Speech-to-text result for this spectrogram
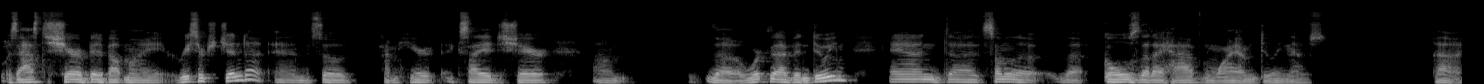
was asked to share a bit about my research agenda, and so I'm here excited to share um, the work that I've been doing and uh, some of the, the goals that I have and why I'm doing those. Uh,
